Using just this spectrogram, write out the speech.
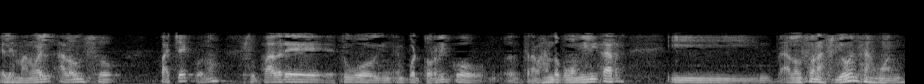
Él es Manuel Alonso Pacheco, ¿no? Su padre estuvo en Puerto Rico eh, trabajando como militar y Alonso nació en San Juan.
